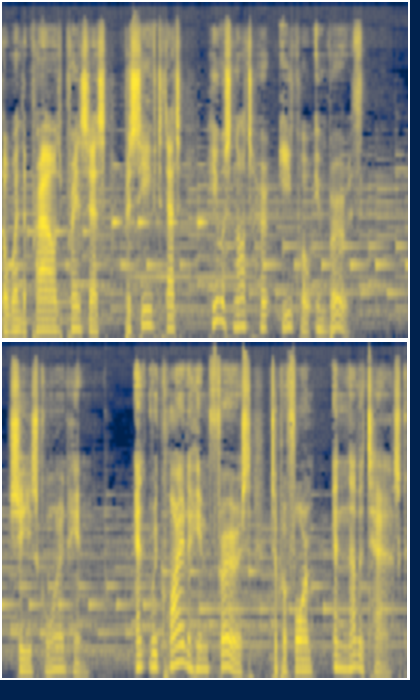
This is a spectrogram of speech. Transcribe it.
But when the proud princess perceived that he was not her equal in birth, she scorned him and required him first to perform another task.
